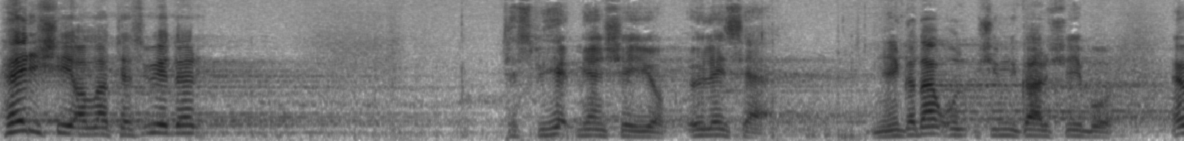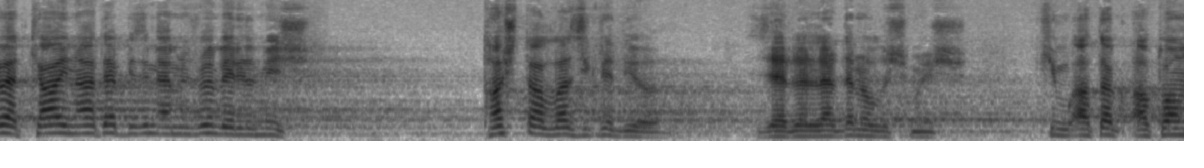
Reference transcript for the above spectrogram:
Her şeyi Allah tesbih eder. Tesbih etmeyen şey yok. Öyleyse ne kadar şimdi karşı şey bu? Evet kainat hep bizim emrimize verilmiş. Taş da Allah zikrediyor. Zerrelerden oluşmuş. Kim atak atom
